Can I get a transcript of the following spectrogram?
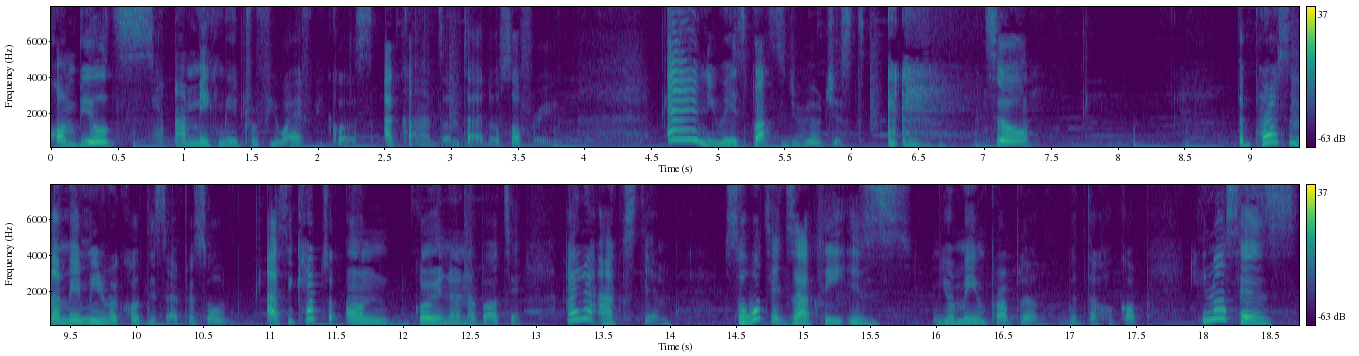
come build and make me a trophy wife because I can't. I'm tired of suffering. Anyways, back to the real gist. so the person that made me record this episode, as he kept on going on about it, I asked him, So, what exactly is your main problem with the hookup? He now says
